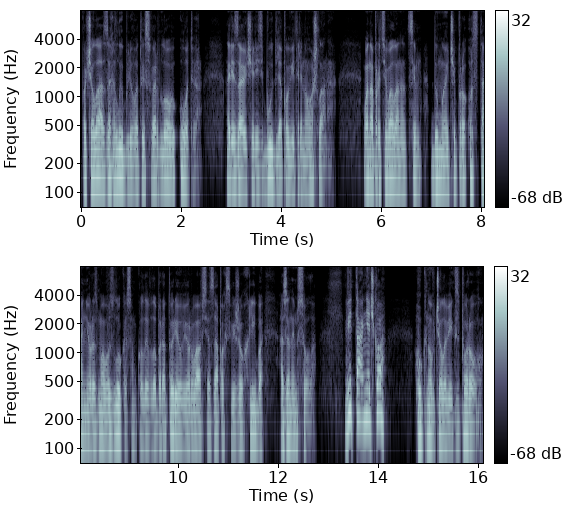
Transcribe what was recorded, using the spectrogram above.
почала заглиблювати свердло в отвір, нарізаючи різьбу для повітряного шланга. Вона працювала над цим, думаючи про останню розмову з Лукасом, коли в лабораторію увірвався запах свіжого хліба, а за ним соло. Вітаннячко. гукнув чоловік з порогу.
